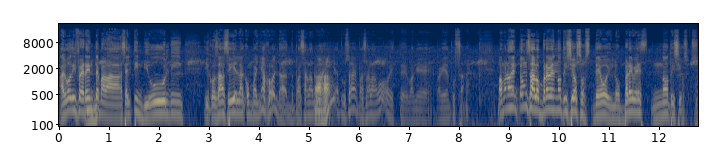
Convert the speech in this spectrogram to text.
Algo diferente para hacer team building y cosas así en la compañía, Jorda. Pasa la voz ahí, ya tú sabes, pasa la voz, este, para que, para que ya tú sabes. Vámonos entonces a los breves noticiosos de hoy, los breves noticiosos.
